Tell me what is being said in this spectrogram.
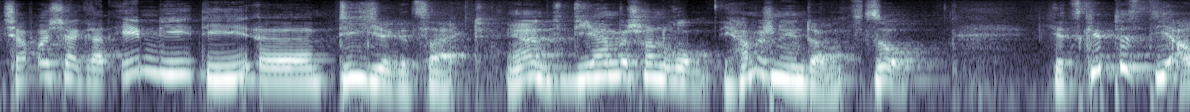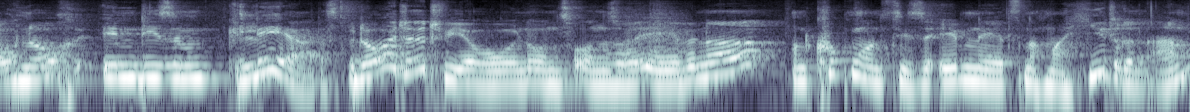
Ich habe euch ja gerade eben die, die, äh, die hier gezeigt. Ja, die, die haben wir schon rum, die haben wir schon hinter uns. So, Jetzt gibt es die auch noch in diesem Glare. Das bedeutet, wir holen uns unsere Ebene und gucken uns diese Ebene jetzt nochmal hier drin an.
